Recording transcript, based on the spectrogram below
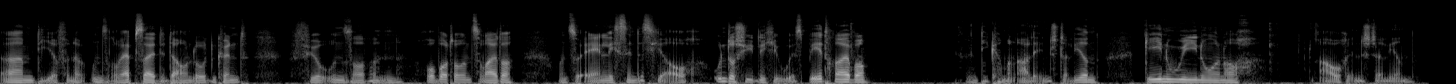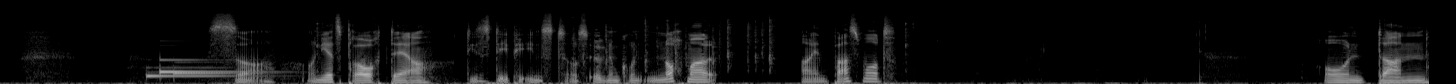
ähm, die ihr von der, unserer Webseite downloaden könnt für unseren Roboter und so weiter. Und so ähnlich sind es hier auch unterschiedliche USB-Treiber. Die kann man alle installieren. Genuino noch auch installieren. So, und jetzt braucht der dieses dp-inst aus irgendeinem Grund nochmal ein Passwort. Und dann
